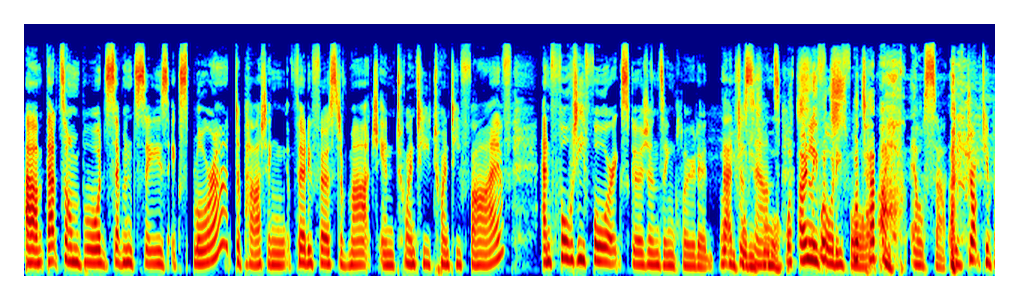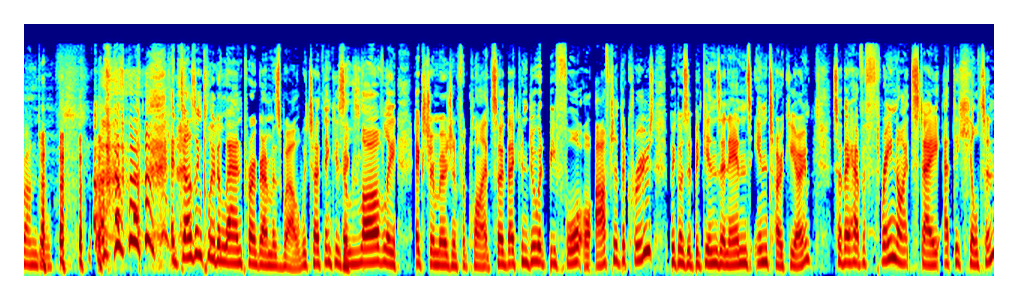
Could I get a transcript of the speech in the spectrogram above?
Um, that's on board Seven Seas Explorer, departing 31st of March in 2025, and 44 excursions included. that just 44. sounds What's- only what's- 44. what's happening? Oh, Elsa, you've dropped your bundle. It does include a land program as well, which I think is Excellent. a lovely extra immersion for clients. So they can do it before or after the cruise because it begins and ends in Tokyo. So they have a three night stay at the Hilton.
